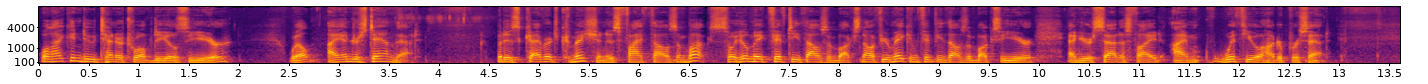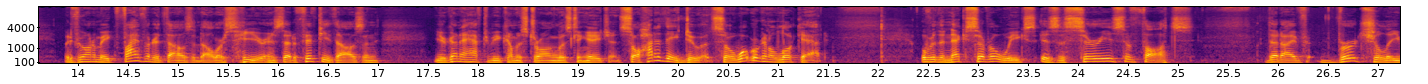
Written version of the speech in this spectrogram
Well, I can do 10 or 12 deals a year. Well, I understand that but his average commission is 5,000 bucks. So he'll make 50,000 bucks. Now, if you're making 50,000 bucks a year and you're satisfied, I'm with you 100%. But if you want to make $500,000 a year instead of 50,000, you're going to have to become a strong listing agent. So how do they do it? So what we're going to look at over the next several weeks is a series of thoughts that I've virtually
